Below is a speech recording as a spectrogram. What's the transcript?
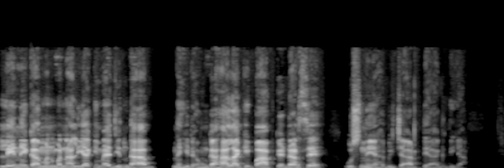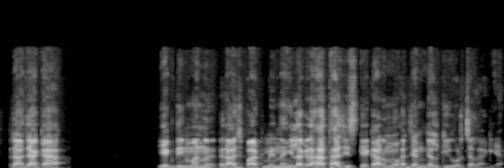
लेने का मन बना लिया कि मैं ज़िंदा नहीं रहूँगा। हालाँकि पाप के डर से उसने यह विचार त्याग दिया। राजा का एक दिन मन राजपाट में नहीं लग रहा था, जिसके कारण वह जंगल की ओर चला गया।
